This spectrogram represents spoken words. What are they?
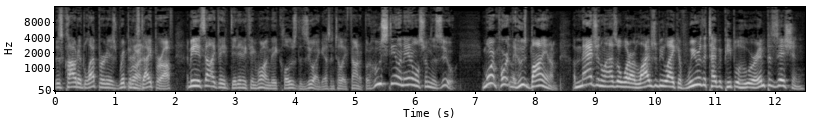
this clouded leopard is ripping his diaper off. I mean, it's not like they did anything wrong. They closed the zoo, I guess, until they found it. But who's stealing animals from the zoo? More importantly, who's buying them? Imagine, Lazo, what our lives would be like if we were the type of people who were in position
